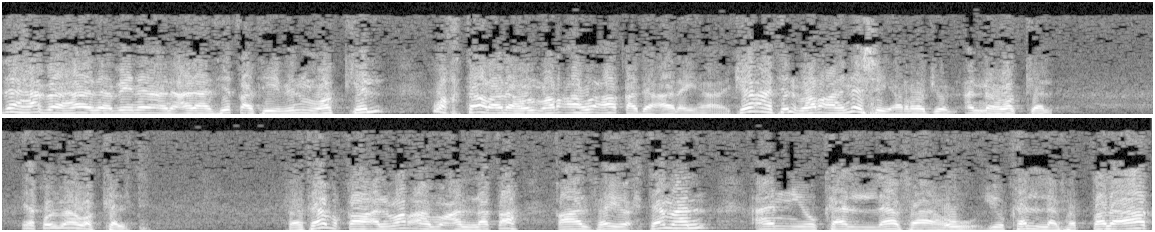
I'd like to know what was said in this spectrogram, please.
ذهب هذا بناء على ثقتي بالموكل واختار له المرأة وعقد عليها. جاءت المرأة نسي الرجل أنه وكل. يقول ما وكلت؟ فتبقى المرأة معلقة. قال فيحتمل أن يكلفه يكلف الطلاق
